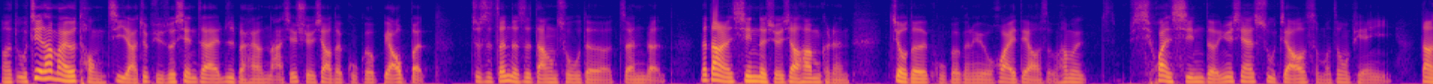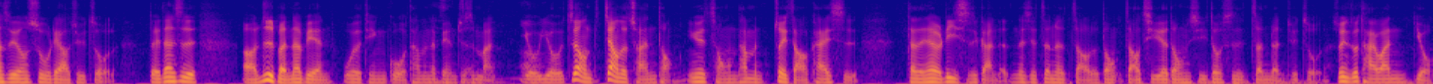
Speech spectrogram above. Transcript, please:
呃，我记得他们还有统计啊，就比如说现在日本还有哪些学校的骨骼标本，就是真的是当初的真人。那当然新的学校他们可能旧的骨骼可能有坏掉什么，他们换新的，因为现在塑胶什么这么便宜，当然是用塑料去做了。对，但是。啊、呃，日本那边我有听过，他们那边就是蛮有有这种这样的传统，因为从他们最早开始，大家有历史感的那些真的早的东早期的东西都是真人去做的，所以你说台湾有，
